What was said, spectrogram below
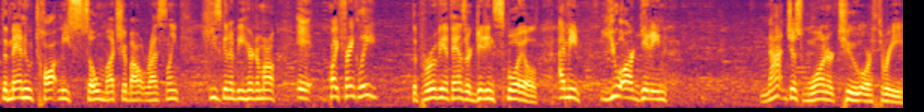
the man who taught me so much about wrestling. He's going to be here tomorrow. It, quite frankly, the Peruvian fans are getting spoiled. I mean, you are getting not just one or two or three,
